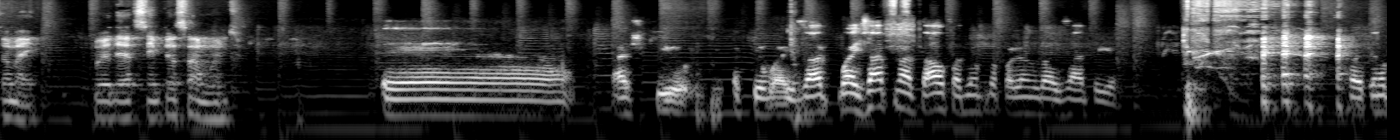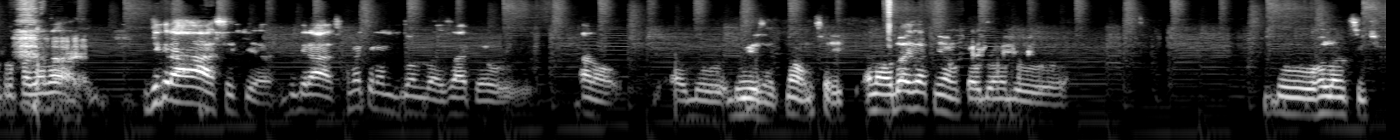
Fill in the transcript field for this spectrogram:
Também. Goddard sem pensar muito. É... Acho que aqui, o WhatsApp, WhatsApp Natal, fazendo propaganda do WhatsApp aí. Fazendo propaganda de graça aqui, ó. De graça. Como é que é o nome do dono do WhatsApp? É o. Ah, não. É o do, do Wizard. Não, não sei. É, não, do WhatsApp mesmo, que é o dono do. Do Rolando City.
